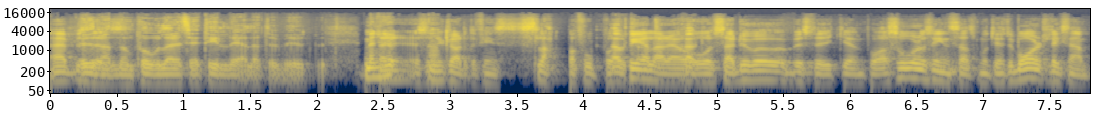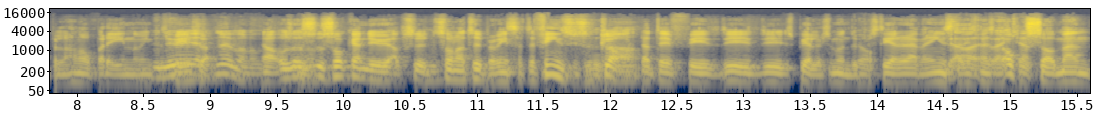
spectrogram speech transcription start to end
Nej, utan att de polare sig till det eller att det blir utbyte. Men hur, så det är klart att det finns slappa fotbollsspelare ja, och så här, du var besviken på Azoros insats mot Göteborg till exempel. Han hoppade in och inte spelade. Ja, och så, så, så, kan det ju absolut, sådana typer av insatser finns ju såklart. Ja. Att det, det, det, det är spelare som underpresterar även inställningsmässigt också. Men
